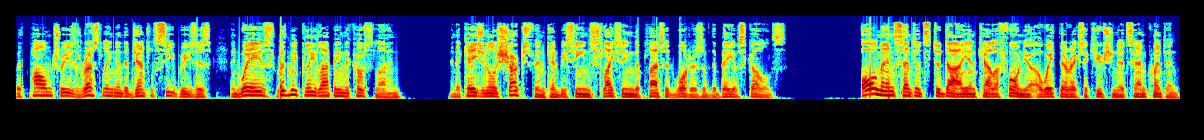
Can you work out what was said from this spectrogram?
with palm trees rustling in the gentle sea breezes and waves rhythmically lapping the coastline. An occasional shark's fin can be seen slicing the placid waters of the Bay of Skulls. All men sentenced to die in California await their execution at San Quentin.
